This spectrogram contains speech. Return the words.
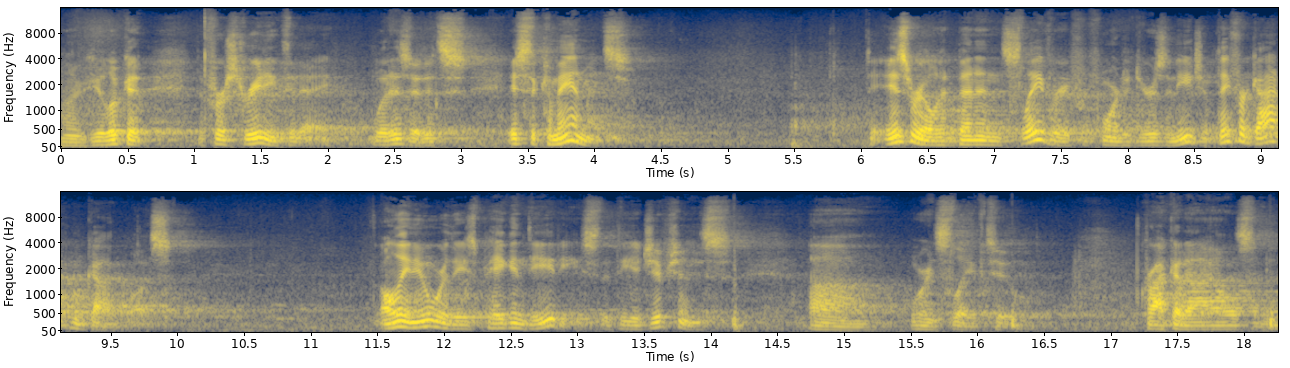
Now, if you look at the first reading today, what is it? It's, it's the commandments. Israel had been in slavery for 400 years in Egypt. They forgot who God was. All they knew were these pagan deities that the Egyptians uh, were enslaved to crocodiles and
